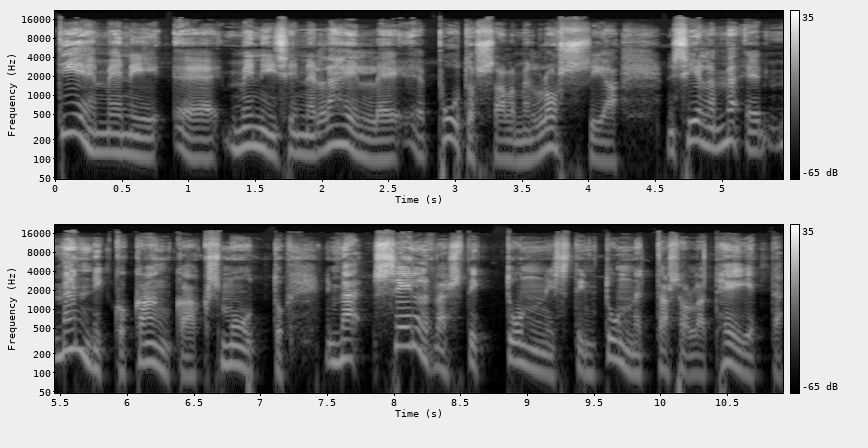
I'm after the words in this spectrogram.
tie meni, eh, meni sinne lähelle eh, Puutossalmen lossia, niin siellä mä, eh, männikko kankaaksi muuttu, niin mä selvästi tunnistin tunnetasolla, että hei, että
